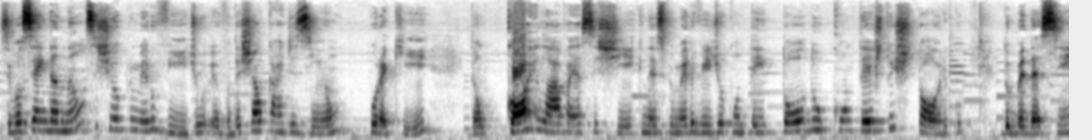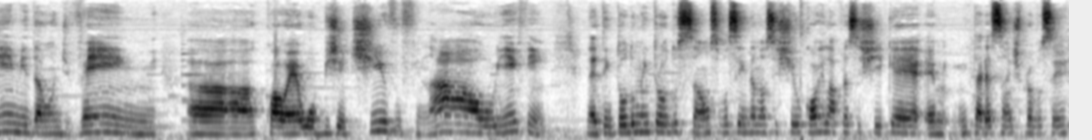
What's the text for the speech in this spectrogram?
Se você ainda não assistiu o primeiro vídeo, eu vou deixar o cardzinho por aqui então corre lá, vai assistir, que nesse primeiro vídeo eu contei todo o contexto histórico do BDSM, da onde vem, uh, qual é o objetivo final e enfim, né, tem toda uma introdução. Se você ainda não assistiu, corre lá para assistir, que é, é interessante para você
